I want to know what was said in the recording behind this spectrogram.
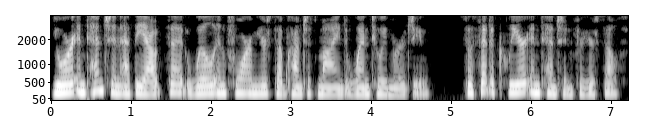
your intention at the outset will inform your subconscious mind when to emerge you. So set a clear intention for yourself.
